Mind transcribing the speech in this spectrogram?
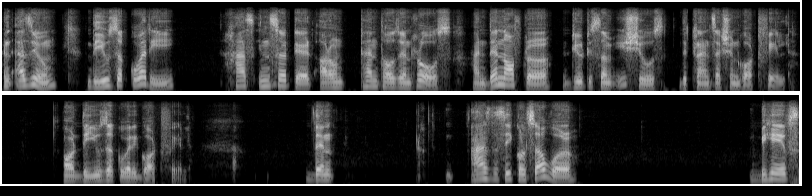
And assume the user query has inserted around 10,000 rows and then after due to some issues the transaction got failed or the user query got failed. Then as the SQL Server behaves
